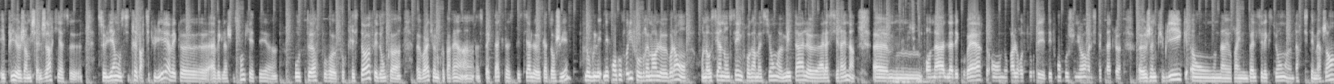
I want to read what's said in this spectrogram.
Et puis euh, Jean-Michel Jarre qui a ce, ce lien aussi très particulier avec euh, avec la chanson qui a été euh, auteur pour pour Christophe et donc voilà qui va nous préparer un, un spectacle spécial 14 juillet. Donc les, les francophonies, il faut vraiment le voilà. On, on, a aussi annoncé une programmation métal à la sirène. Euh, on a de la découverte. On aura le retour des, des franco juniors et les spectacles euh, jeunes publics. On aura une belle sélection d'artistes émergents.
